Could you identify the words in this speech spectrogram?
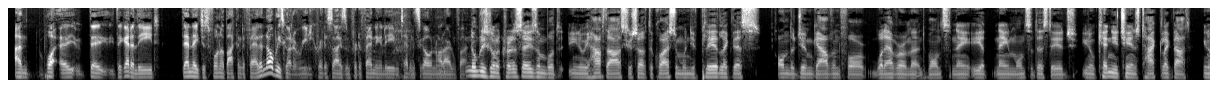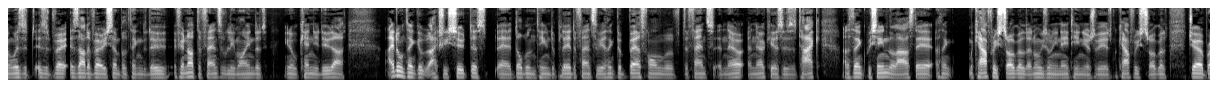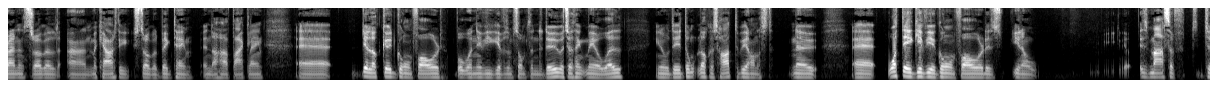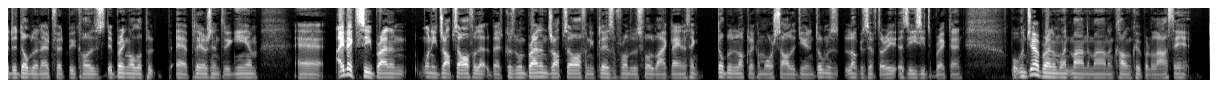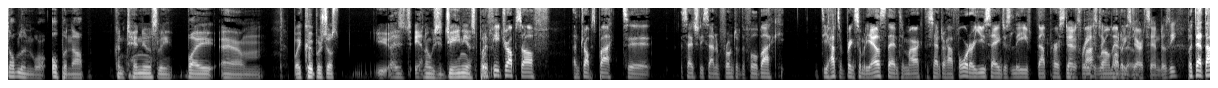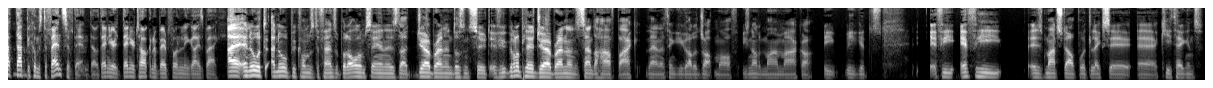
and what uh, they they get a lead, then they just funnel back and defend, and nobody's going to really criticise them for defending a lead with 10 minutes to go in an All Ireland final. nobody's going to criticise them, but you know you have to ask yourself the question when you've played like this under Jim Gavin for whatever amount of months, nine, eight, nine months at this stage. You know, can you change tack like that? You know, is it is it very is that a very simple thing to do? If you're not defensively minded, you know, can you do that? I don't think it would actually suit this uh, Dublin team to play defensively. I think the best form of defence in their in their case is attack, and I think we've seen the last day. I think McCaffrey struggled. I know he's only 19 years of age. McCaffrey struggled. Ger Brennan struggled, and McCarthy struggled big time in the half back line. Uh, they look good going forward, but whenever you give them something to do, which I think Mayo will, you know, they don't look as hot to be honest. Now, uh, what they give you going forward is, you know, is massive to the Dublin outfit because they bring all the pl- uh, players into the game. Uh, I'd like to see Brennan when he drops off a little bit because when Brennan drops off and he plays in front of his full back line, I think Dublin look like a more solid unit. Dublin look as if they're e- as easy to break down. But when Joe Brennan went man to man and Colm Cooper the last day, Dublin were up and up continuously by um, by Cooper's just you know he's a genius. But if he drops off and drops back to essentially stand in front of the full back, do you have to bring somebody else then to mark the centre half forward? Or are you saying just leave that person Dennis free to roam out a probably little starts bit? then, does he? But that, that that becomes defensive then, though. Then you're then you're talking about funneling guys back. I, I know it. I know it becomes defensive, but all I'm saying is that Ger Brennan doesn't suit. If you're going to play Ger Brennan as centre half back, then I think you got to drop him off. He's not a man marker. He he gets if he if he is matched up with like say uh, Keith Higgins.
